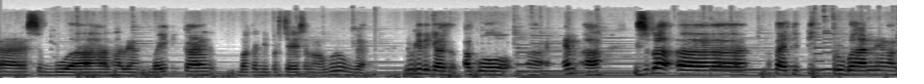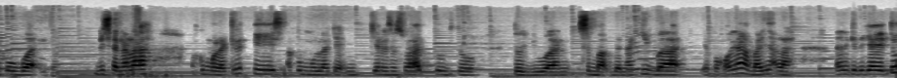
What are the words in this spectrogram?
uh, sebuah hal-hal yang kebaikan bahkan dipercaya sama guru nggak. Tapi ketika aku uh, eh, MA di situlah uh, apa titik perubahan yang aku buat itu di sanalah aku mulai kritis aku mulai kayak mikir sesuatu gitu tujuan sebab dan akibat ya pokoknya banyak lah dan ketika itu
